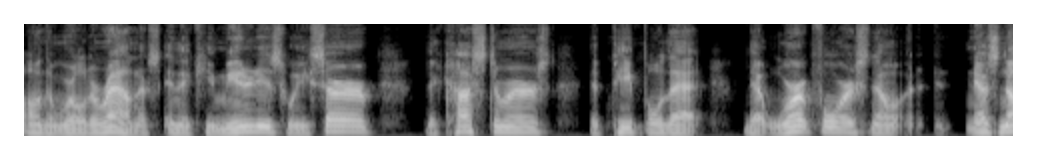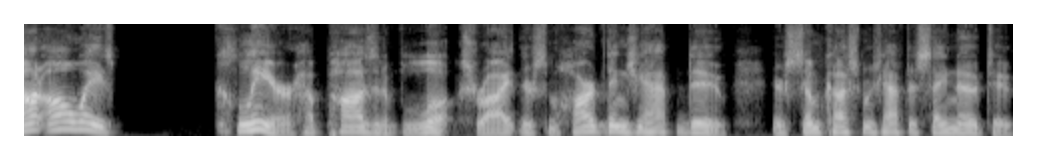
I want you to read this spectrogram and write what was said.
on the world around us in the communities we serve, the customers, the people that that work for us. Now, now it's not always clear how positive looks, right? There's some hard things you have to do. There's some customers you have to say no to.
